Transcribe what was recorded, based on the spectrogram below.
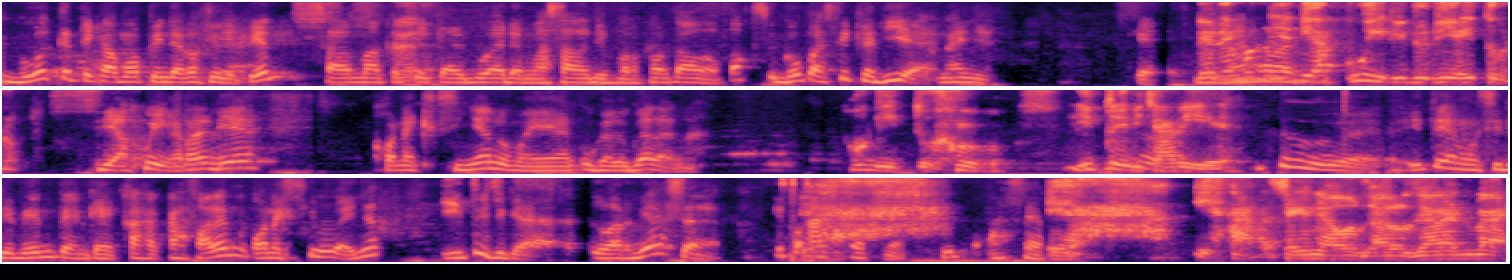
gue ketika mau pindah ke Filipina, sama ketika gue ada masalah di Forport sama Fox, gue pasti ke dia nanya. Kayak, Dan emang dia diakui di dunia itu, bro? Diakui, karena dia koneksinya lumayan ugal-ugalan. Oh gitu, itu yang dicari ya? Itu, itu yang mesti di maintain. Kayak Kavalen koneksi banyak, itu juga luar biasa. Itu ya. aset ya, itu aset. Ya, ya saya nggak ugal-ugalan Pak.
